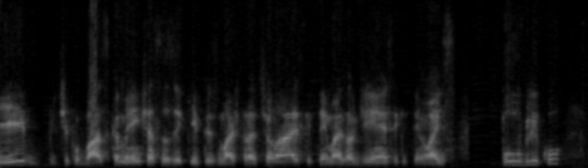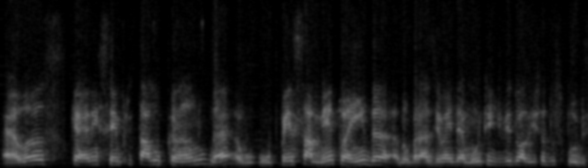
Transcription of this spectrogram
que, tipo, basicamente essas equipes mais tradicionais, que têm mais audiência, que têm mais público, elas querem sempre estar tá lucrando, né? O, o, pensamento ainda no Brasil ainda é muito individualista dos clubes,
